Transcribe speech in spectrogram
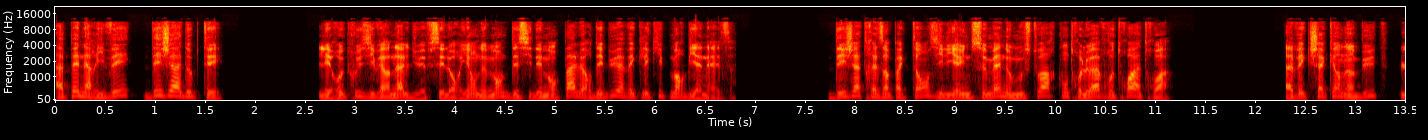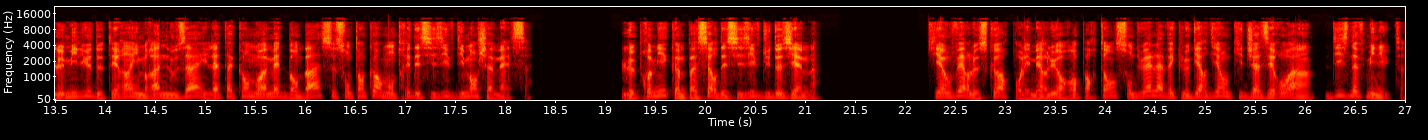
À peine arrivée, déjà adoptée. Les recrues hivernales du FC Lorient ne manquent décidément pas leur début avec l'équipe morbianaise. Déjà très impactants il y a une semaine au Moustoir contre le Havre 3 à 3. Avec chacun un but, le milieu de terrain Imran Louza et l'attaquant Mohamed Bamba se sont encore montrés décisifs dimanche à Metz. Le premier comme passeur décisif du deuxième. Qui a ouvert le score pour les Merlus en remportant son duel avec le gardien Okidja 0 à 1, 19 minutes.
